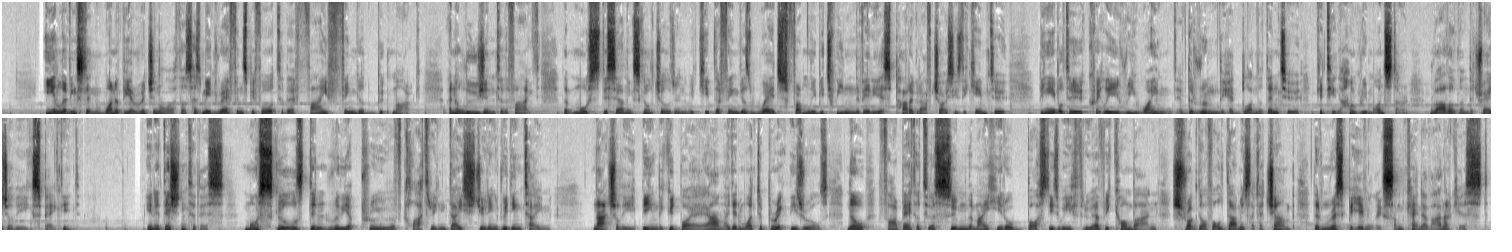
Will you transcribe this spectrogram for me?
Ian Livingstone, one of the original authors, has made reference before to the five fingered bookmark, an allusion to the fact that most discerning schoolchildren would keep their fingers wedged firmly between the various paragraph choices they came to, being able to quickly rewind if the room they had blundered into contained a hungry monster rather than the treasure they expected. In addition to this, most schools didn't really approve of clattering dice during reading time. Naturally, being the good boy I am, I didn't want to break these rules. No, far better to assume that my hero bossed his way through every combat and shrugged off all damage like a champ than risk behaving like some kind of anarchist.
